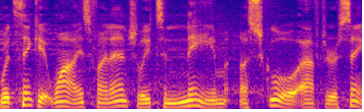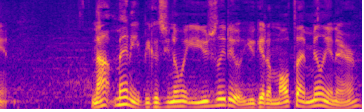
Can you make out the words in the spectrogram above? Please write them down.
would think it wise financially to name a school after a saint? Not many, because you know what you usually do? You get a multimillionaire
